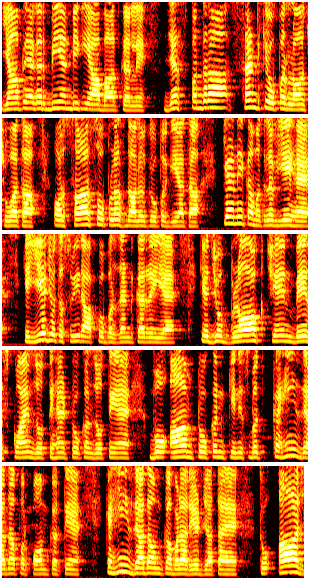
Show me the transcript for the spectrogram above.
यहाँ पे अगर बी की आप बात कर लें जस्ट पंद्रह सेंट के ऊपर लॉन्च हुआ था और 700 प्लस डॉलर के ऊपर गया था। कहने का मतलब ये है कि ये जो तस्वीर आपको प्रजेंट कर रही है कि जो ब्लॉक चेन बेस क्वाइंस होते हैं टोकन्स होते हैं, वो आम टोकन की नस्बत कहीं ज़्यादा परफॉर्म करते हैं, कहीं ज़्यादा उनका बड़ा रेट जाता है। तो आज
